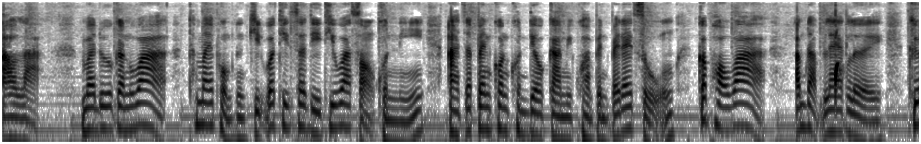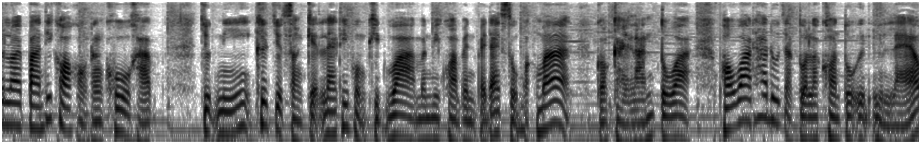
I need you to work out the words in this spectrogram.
เอาล่ะ มาดูกันว่าทำไมผมถึงคิดว่าทฤษฎีที่ว่าสองคนนี้ อาจจะเป็นคนคนเดียวกันมีความเป็นไปได้สูง ก็เพราะว่าอันดับแรกเลย คือรอยปานที่คอของทั้งคู่ครับ จุดนี้คือจุดสังเกตแรกที่ผมคิดว่ามันมีความเป็นไปได้สูงมากๆก็ไก่ล้านตัว เพราะว่าถ้าดูจากตัวละครตัวอื่นๆแล้ว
